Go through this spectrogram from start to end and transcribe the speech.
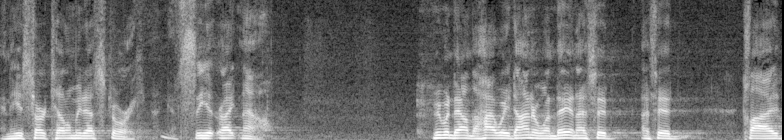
and he'd start telling me that story. I can see it right now. We went down the highway diner one day, and I said, I said, Clyde,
